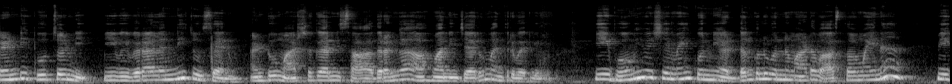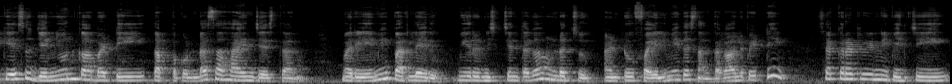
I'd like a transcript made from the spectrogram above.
రండి కూర్చోండి. మీ వివరాలన్నీ చూశాను అంటూ మాస్టర్ గారిని సాదరంగా ఆహ్వానించారు మంత్రివర్యులు. ఈ భూమి విషయమై కొన్ని అడ్డంకులు ఉన్నమాట వాస్తవమైనా మీ కేసు జెన్యూన్ కాబట్టి తప్పకుండా సహాయం చేస్తాను. మరేమీ పర్లేదు మీరు నిశ్చింతగా ఉండొచ్చు అంటూ ఫైల్ మీద సంతకాలు పెట్టి సెక్రటరీని పిలిచి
